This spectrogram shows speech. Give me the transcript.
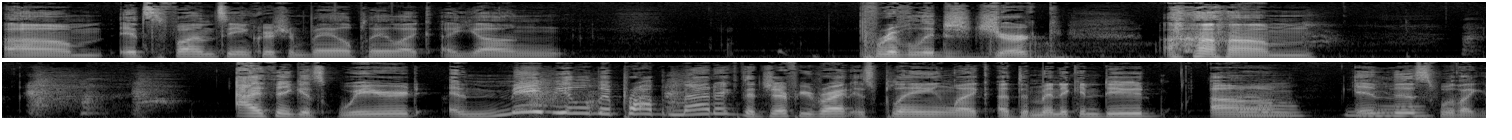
um, it's fun seeing Christian Bale play like a young, privileged jerk. Um, I think it's weird and maybe a little bit problematic that Jeffrey Wright is playing like a Dominican dude um, Oh, in this with like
